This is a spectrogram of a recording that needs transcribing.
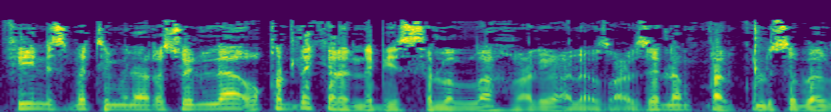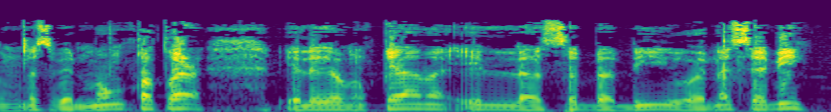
في نسبتهم إلى رسول الله. وقد ذكر النبي صلى الله عليه وعلى آله وسلم قال كل سبب من نسب منقطع إلى يوم القيامة إلا سببي ونسبي.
